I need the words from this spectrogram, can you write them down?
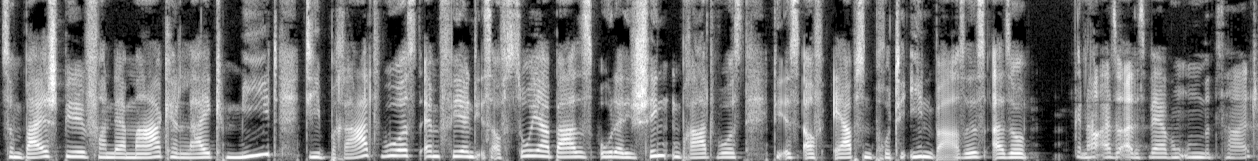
zum Beispiel von der Marke Like Meat die Bratwurst empfehlen, die ist auf Sojabasis oder die Schinkenbratwurst, die ist auf Erbsenproteinbasis. Also Genau, also alles Werbung unbezahlt.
